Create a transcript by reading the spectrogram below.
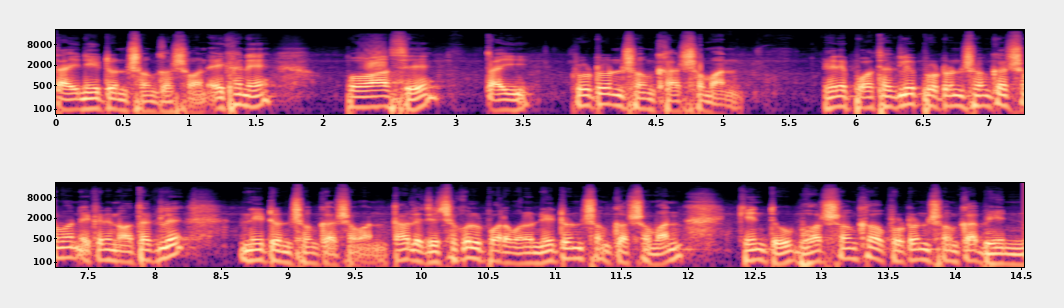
তাই নিউটন সংখ্যা সমান। এখানে প আছে, তাই প্রোটন সংখ্যা সমান। এখানে প থাকলে প্রোটন সংখ্যার সমান, এখানে ন থাকলে নিউটন সংখ্যার সমান। তাহলে যে সকল পরমাণু নিউটন সংখ্যার সমান, কিন্তু ভর সংখ্যা ও প্রোটন সংখ্যা ভিন্ন,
